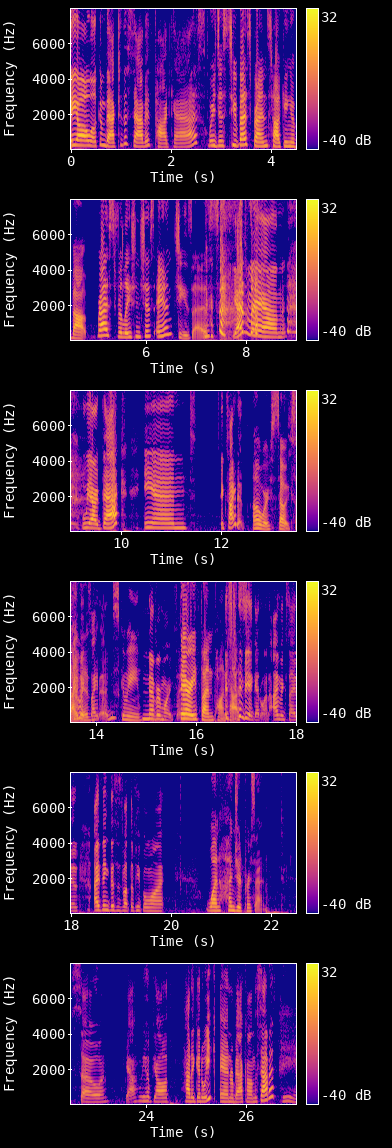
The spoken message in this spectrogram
Hey, y'all, welcome back to the Sabbath podcast. We're just two best friends talking about rest, relationships, and Jesus. yes, ma'am. We are back and excited. oh, we're so excited. So excited. It's going to be Never more excited. very fun podcast. It's going to be a good one. I'm excited. I think this is what the people want. 100%. So, yeah, we hope y'all had a good week and we're back on the Sabbath. Yeah.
